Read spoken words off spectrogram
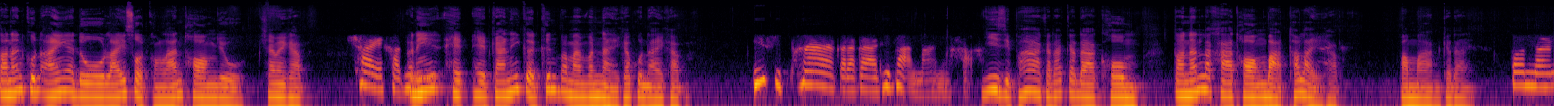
ตอนนั้นคุณไอซ์ดูไลฟ์สดของร้านทองอยู่ใช่ไหมครับ ใช่ค่ะอันนี้เหตุเหตุการณ์นี้เกิดขึ้นประมาณวันไหนครับคุณไอซ์ครับยี่สิบห้ากรกฎาที่ผ่านมานะคะยี่สิบห้ากรกฎาคม ตอนนั้นราคาทองบาทเท่าไหร่ครับ ประมาณก็ได้ ตอนนั้น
